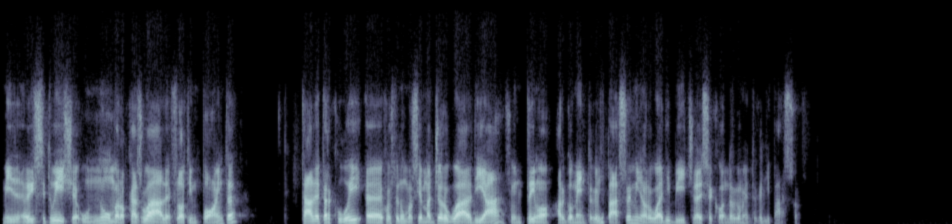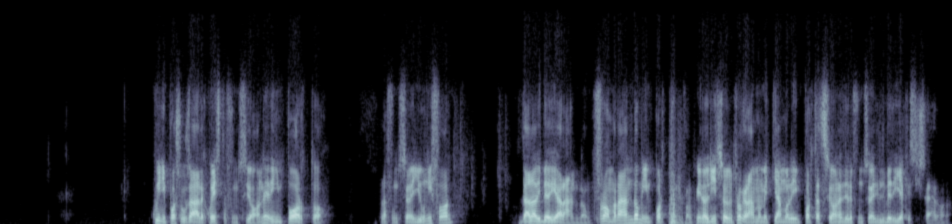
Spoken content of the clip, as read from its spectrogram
Mi restituisce un numero casuale floating point, tale per cui eh, questo numero sia maggiore o uguale di A, cioè il primo argomento che gli passo, e minore o uguale di B, cioè il secondo argomento che gli passo. Quindi posso usare questa funzione, importo la funzione uniform dalla libreria random. From random import uniform, quindi all'inizio del programma mettiamo l'importazione delle funzioni di libreria che ci servono.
